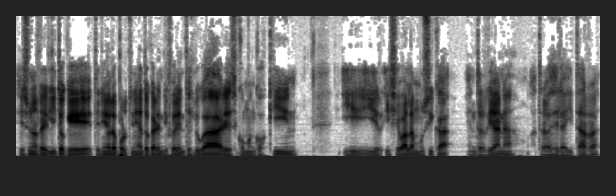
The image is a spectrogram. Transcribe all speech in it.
es un arreglito que he tenido la oportunidad de tocar en diferentes lugares, como en Cosquín, y, llevar la música entrerriana a través de la guitarra.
